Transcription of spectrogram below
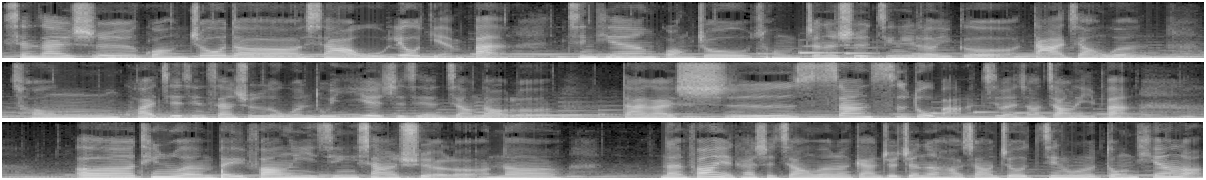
现在是广州的下午六点半。今天广州从真的是经历了一个大降温，从快接近三十度的温度，一夜之间降到了大概十三四度吧，基本上降了一半。呃，听闻北方已经下雪了，那南方也开始降温了，感觉真的好像就进入了冬天了。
